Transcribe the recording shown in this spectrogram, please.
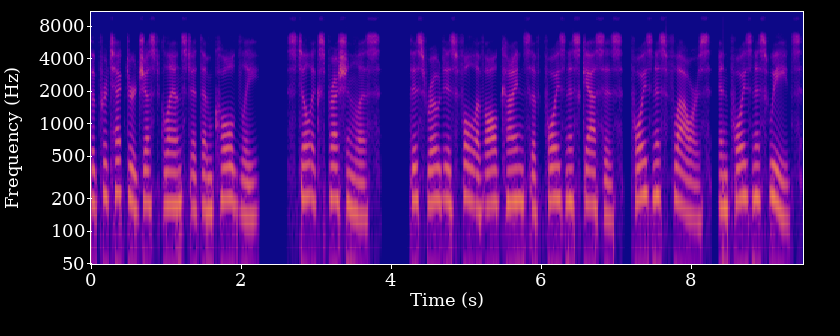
The Protector just glanced at them coldly, still expressionless, this road is full of all kinds of poisonous gases, poisonous flowers, and poisonous weeds,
